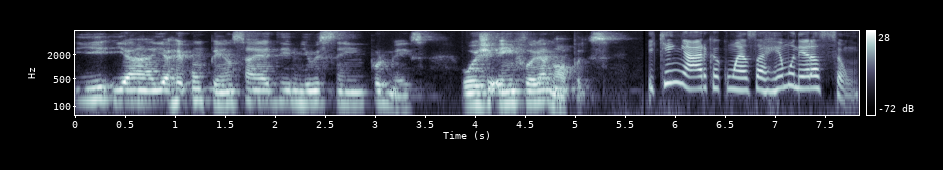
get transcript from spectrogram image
e, e, a, e a recompensa é de 1.100 por mês, hoje em Florianópolis. E quem arca com essa remuneração?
